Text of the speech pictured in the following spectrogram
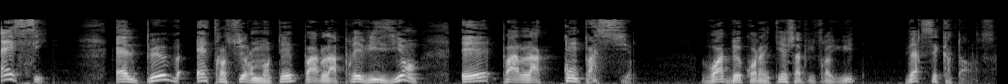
Ainsi, elles peuvent être surmontées par la prévision et par la compassion. Vois 2 Corinthiens chapitre 8, verset 14.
